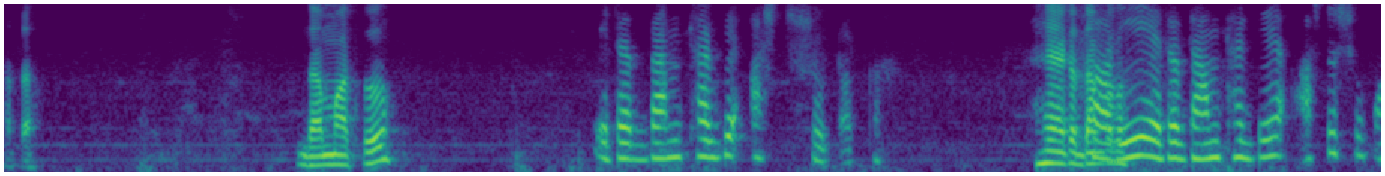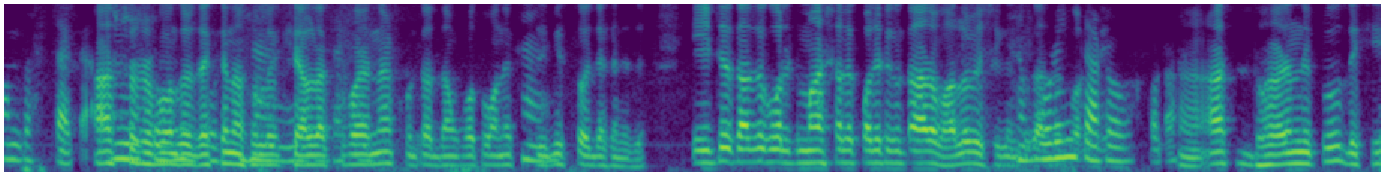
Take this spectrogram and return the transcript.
হাতা। দাম মাত্র? এটার দাম থাকবে আটশো টাকা। হ্যাঁ এটা দামটা সরি এটার দাম থাকবে আটশো পঞ্চাশ টাকা। আমি আটশোশো একটু পঞ্চাশ ভুল দেখেন আসলে হ্যাঁ, খেয়াল রাখতে পারে না কোনটার দাম কত অনেক হ্যাঁ। তো দেখেন এই এইটার কাজের কোয়ালিটি মার্শালের কোয়ালিটি কিন্তু আরও ভালো বেশি কিন্তু হ্যাঁ, বোরিং। হ্যাঁ আর ধরেন একটু দেখি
